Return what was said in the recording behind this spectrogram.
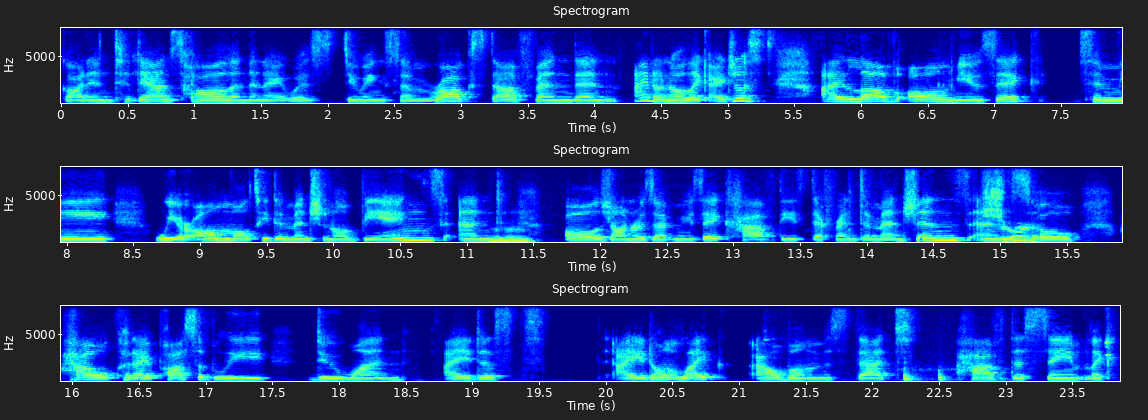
got into dance hall and then i was doing some rock stuff and then i don't know like i just i love all music to me we are all multidimensional beings and Mhm. all genres of music have these different dimensions and Sure. so how could i possibly do one i just i don't like albums that have the same like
